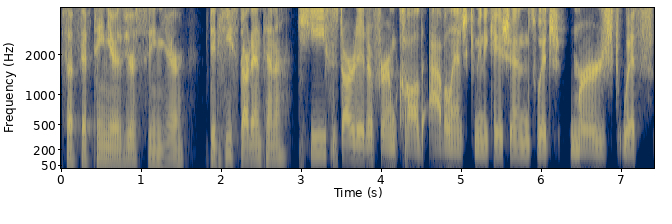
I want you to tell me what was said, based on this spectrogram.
So 15 years, you're senior. Did he start Antenna? He started a firm called Avalanche Communications, which merged with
